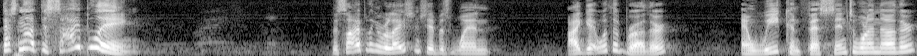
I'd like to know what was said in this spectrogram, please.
that's not discipling. Discipling relationship is when I get with a brother and we confess sin to one another,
